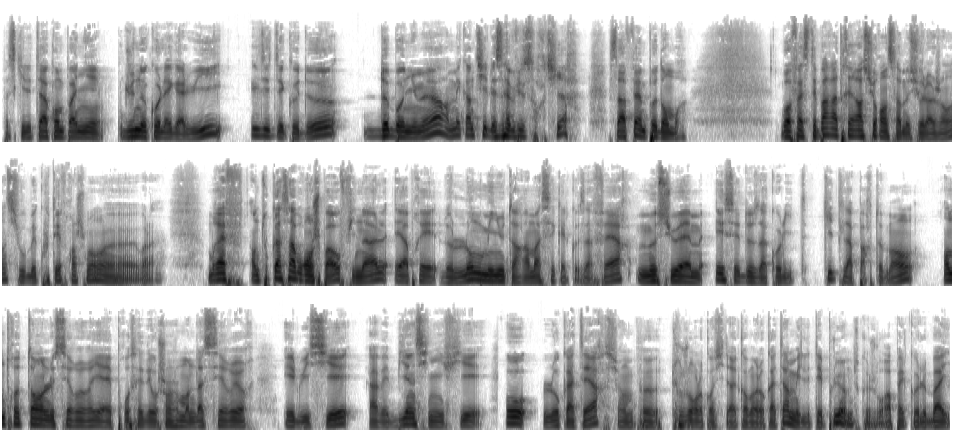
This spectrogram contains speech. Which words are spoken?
Parce qu'il était accompagné d'une collègue à lui, ils étaient que deux, de bonne humeur, mais quand il les a vus sortir, ça a fait un peu d'ombre. Bon, enfin, c'était pas très rassurant ça, monsieur l'agent. Si vous m'écoutez, franchement, euh, voilà. Bref, en tout cas, ça bronche pas au final. Et après de longues minutes à ramasser quelques affaires, monsieur M et ses deux acolytes quittent l'appartement. Entre-temps, le serrurier avait procédé au changement de la serrure et l'huissier avait bien signifié au locataire, si on peut toujours le considérer comme un locataire, mais il n'était plus, hein, parce que je vous rappelle que le bail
